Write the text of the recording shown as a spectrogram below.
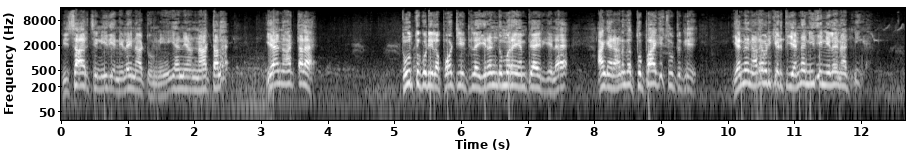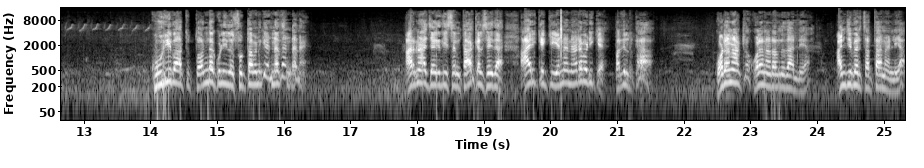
விசாரிச்சு நீதியை நிலைநாட்டும். நீ ஏன் ஏன் நாட்டல? ஏன் நாட்டல? தூத்துக்குடியில போட்டியிட்டுல இரண்டு முறை எம்பி ஆயிருக்கீல. அங்க நடந்த துப்பாக்கி சூட்டுக்கு என்ன நடவடிக்கை எடுத்து என்ன நீதி நிலைநாட்டினீங்க? குறிபாத்து தொண்டக்குழியில சுட்டவனுக்கு என்ன தண்டனை? அருணா ஜெகதீசன் தாக்கல் செய்த அறிக்கைக்கு என்ன நடவடிக்கை? பதில் இருக்கா? கொடநாட்டில் கொலை நடந்ததா இல்லையா? அஞ்சு பேர் சத்தானா இல்லையா?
